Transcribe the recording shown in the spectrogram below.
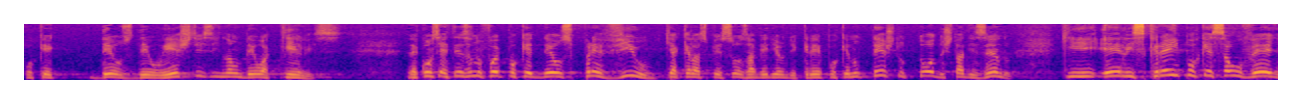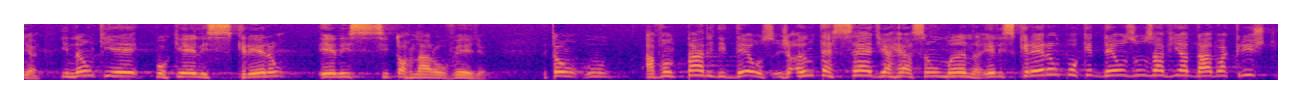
porque Deus deu estes e não deu aqueles. É, com certeza não foi porque Deus previu que aquelas pessoas haveriam de crer, porque no texto todo está dizendo que eles creem porque são ovelha, e não que porque eles creram, eles se tornaram ovelha. Então, o, a vontade de Deus já antecede a reação humana. Eles creram porque Deus os havia dado a Cristo.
